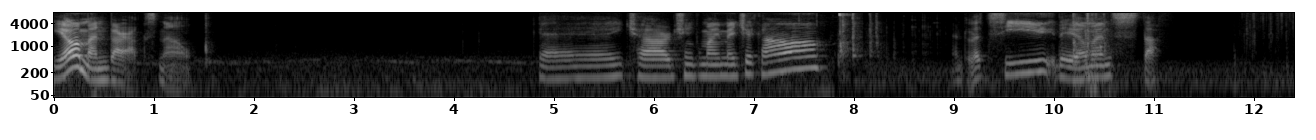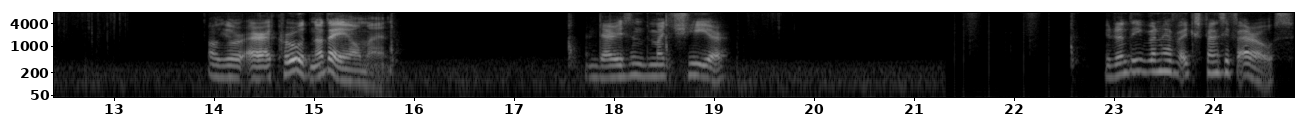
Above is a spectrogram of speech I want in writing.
Yeoman barracks now. Okay, charging my magicka. And let's see the yeoman stuff. Oh, you're a recruit, not a yeoman. And there isn't much here. You don't even have expensive arrows.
